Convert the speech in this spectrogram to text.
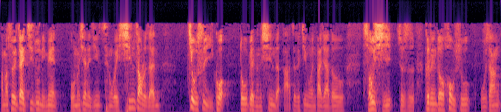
那么，所以在基督里面，我们现在已经成为新造的人，旧事已过，都变成新的啊。这个经文大家都熟悉，就是哥林多后书五章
